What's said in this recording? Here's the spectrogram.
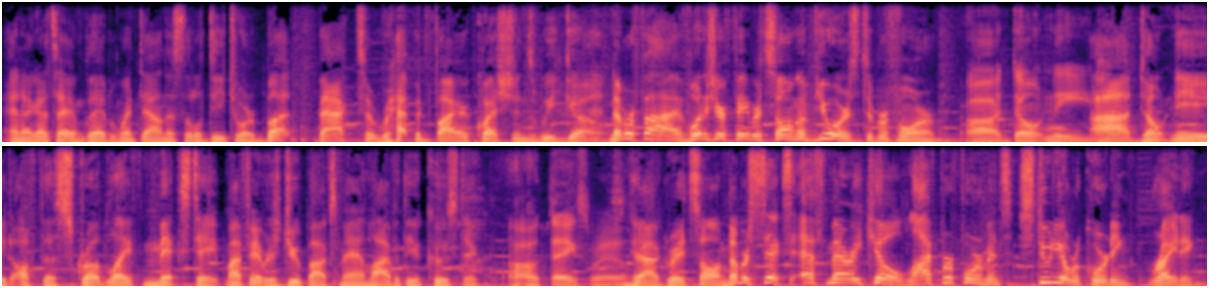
And I gotta tell you, I'm glad we went down this little detour. But back to rapid fire questions we go. Number five, what is your favorite song of yours to perform? Uh, don't need. Ah, Don't Need off the Scrub Life mixtape. My favorite is Jukebox Man, live with the acoustic. oh, thanks, man. Yeah, great song. Number six, F Mary Kill, live performance, studio recording, writing.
